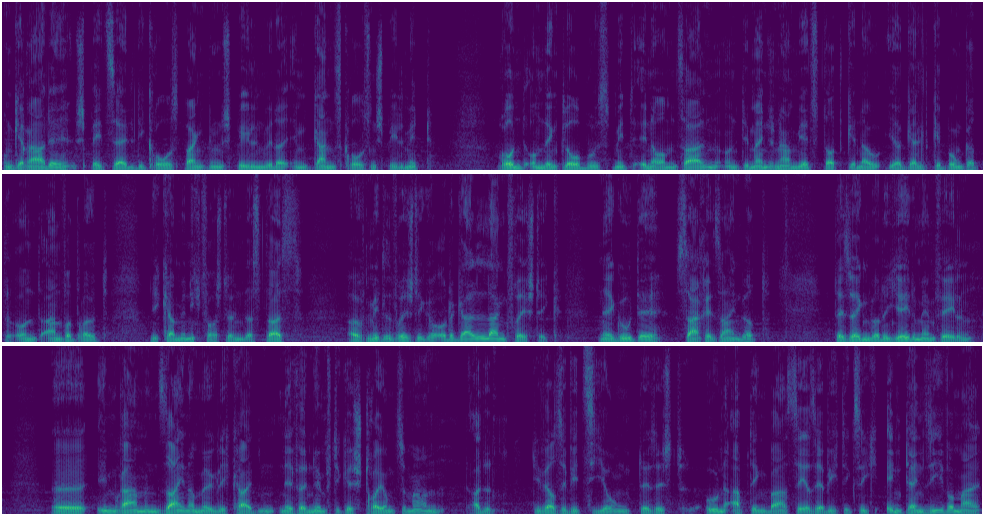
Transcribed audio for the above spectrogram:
Und gerade speziell die Großbanken spielen wieder im ganz großen Spiel mit. Rund um den Globus mit enormen Zahlen. Und die Menschen haben jetzt dort genau ihr Geld gebunkert und anvertraut. Ich kann mir nicht vorstellen, dass das auf mittelfristiger oder gar langfristig eine gute Sache sein wird. Deswegen würde ich jedem empfehlen, äh, im Rahmen seiner Möglichkeiten eine vernünftige Streuung zu machen. Also Diversifizierung, das ist unabdingbar sehr, sehr wichtig, sich intensiver mal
